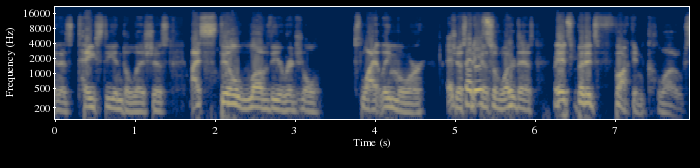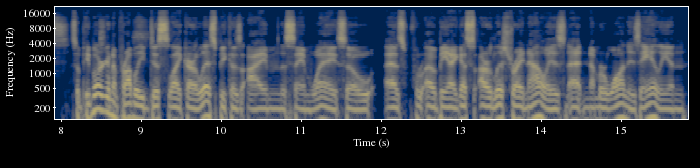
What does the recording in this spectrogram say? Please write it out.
and it's tasty and delicious. I still love the original slightly more just but because of what it is. It's but it's fucking close. So people are going to probably dislike our list because I'm the same way. So as for, I mean, I guess our list right now is at number one is Alien,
